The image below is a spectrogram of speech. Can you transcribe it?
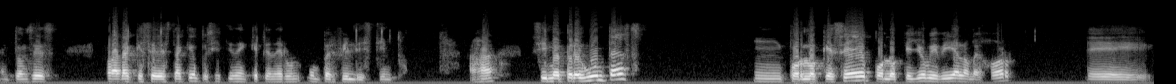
Entonces, para que se destaquen, pues sí tienen que tener un, perfil distinto. Ajá. Si me preguntas, mm, por lo que sé, por lo que yo viví a lo mejor, eh,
